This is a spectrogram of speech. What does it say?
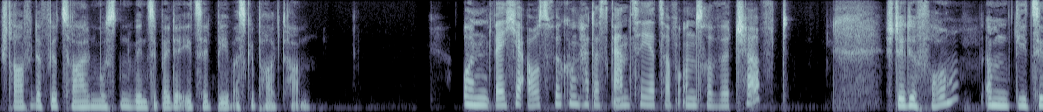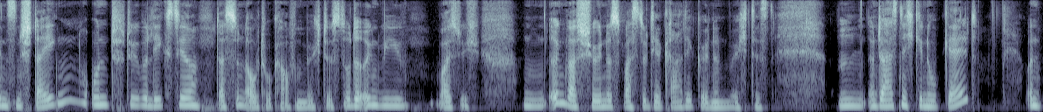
Strafe dafür zahlen mussten, wenn sie bei der EZB was geparkt haben. Und welche Auswirkungen hat das Ganze jetzt auf unsere Wirtschaft? Stell dir vor, ähm, die Zinsen steigen und du überlegst dir, dass du ein Auto kaufen möchtest oder irgendwie, weiß ich, irgendwas Schönes, was du dir gerade gönnen möchtest. Mm, und du hast nicht genug Geld. Und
